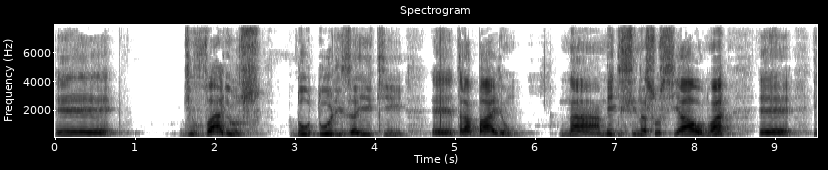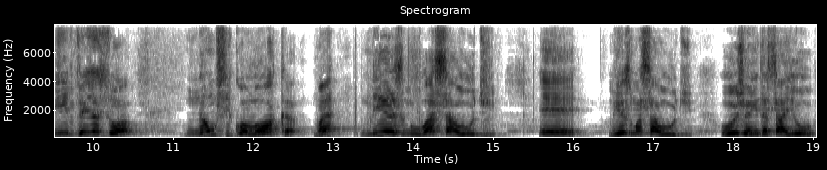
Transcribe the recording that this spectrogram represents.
é, de vários doutores aí que é, trabalham na medicina social, não é? é? E veja só, não se coloca, não é? Mesmo a saúde, é, mesmo a saúde. Hoje ainda saiu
